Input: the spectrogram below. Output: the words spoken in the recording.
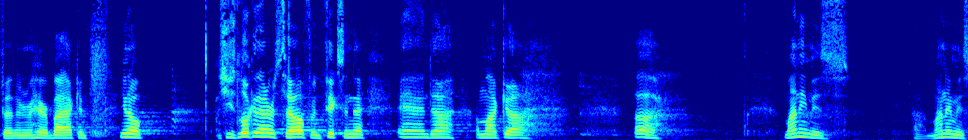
feathering her hair back. And, you know, she's looking at herself and fixing that. And uh, I'm like, uh, uh, my name is, uh, my name is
